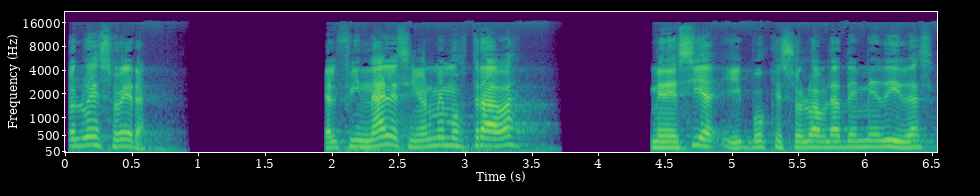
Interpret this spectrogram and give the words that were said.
Solo eso era. Y al final el Señor me mostraba me decía, y vos que solo hablas de medidas,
